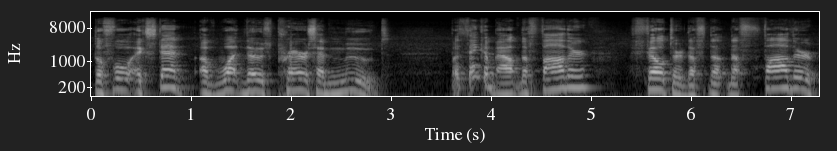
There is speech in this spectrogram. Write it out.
the full extent of what those prayers have moved. But think about the Father filter, the, the, the Father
